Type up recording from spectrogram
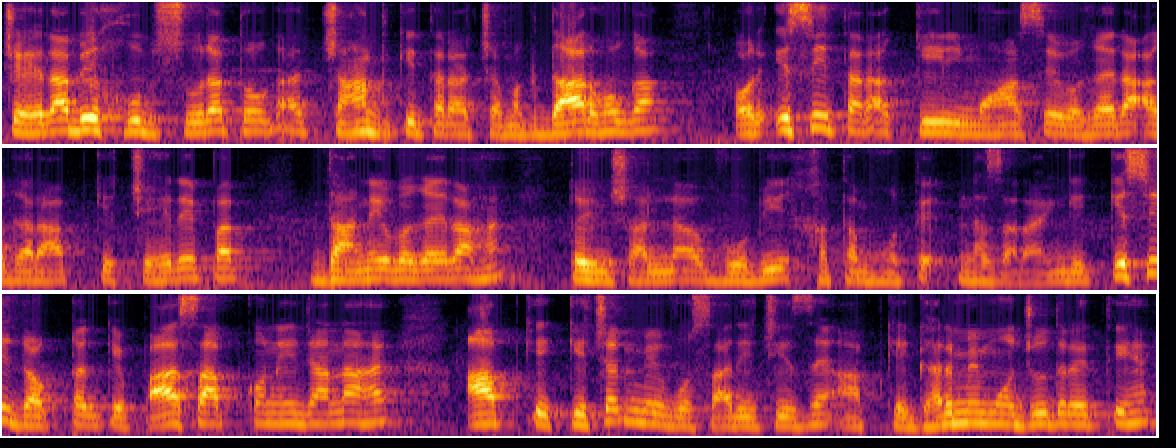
चेहरा भी खूबसूरत होगा, चाँद की तरह चमकदार होगा और इसी तरह कील, मुहासे वगैरह अगर आपके चेहरे पर दाने वगैरह हैं तो इन वो भी ख़त्म होते नज़र आएँगे। किसी डॉक्टर के पास आपको नहीं जाना है, आपके किचन में वो सारी चीज़ें आपके घर में मौजूद रहती हैं।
